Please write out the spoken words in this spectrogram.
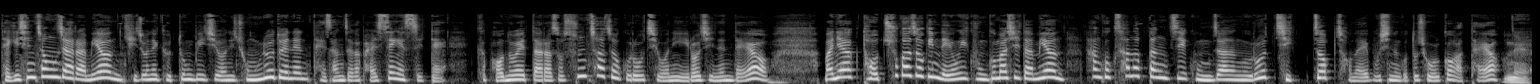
대기 신청자라면 기존의 교통비 지원이 종료되는 대상자가 발생했을 때 그 번호에 따라서 순차적으로 지원이 이뤄지는데요. 만약 더 추가적인 내용이 궁금하시다면 한국산업단지 공장으로 직접 전화해 보시는 것도 좋을 것 같아요. 네.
